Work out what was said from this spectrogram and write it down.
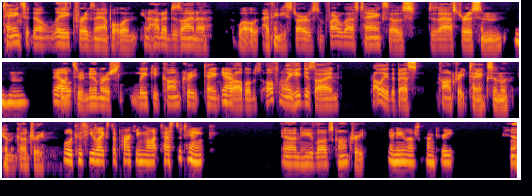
tanks that don't leak, for example, and you know how to design a. Well, I think he started with some fiberglass tanks. That was disastrous, and mm-hmm. Went all, through numerous leaky concrete tank yeah. problems. Ultimately, he designed probably the best concrete tanks in the in the country. Well, because he likes to parking lot test a tank, and he loves concrete, and he loves concrete. Yeah.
